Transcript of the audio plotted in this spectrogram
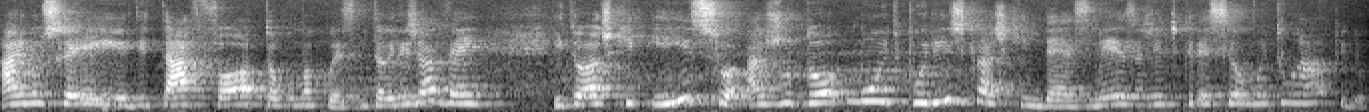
Ah, eu não sei editar foto, alguma coisa. Então ele já vem. Então eu acho que isso ajudou muito, por isso que eu acho que em 10 meses a gente cresceu muito rápido.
